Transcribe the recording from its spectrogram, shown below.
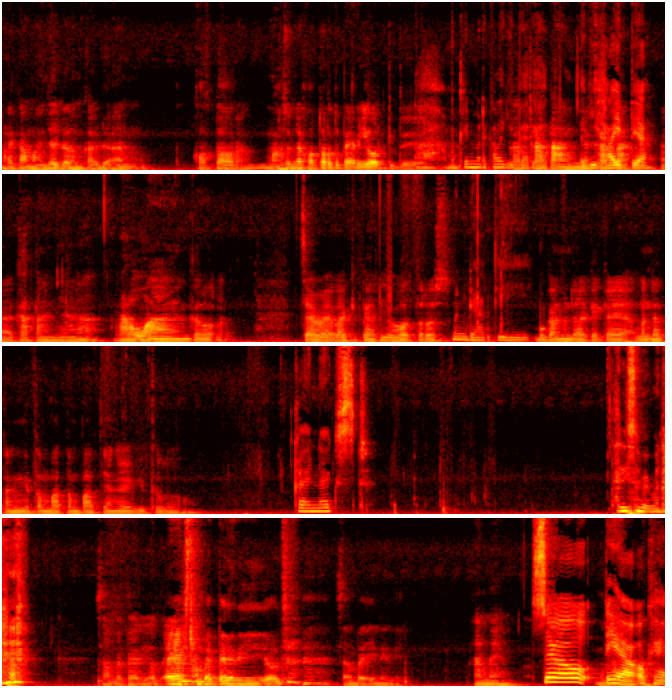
mereka manja dalam keadaan kotor maksudnya kotor tuh period gitu ya Ah, mungkin mereka lagi period. katanya lagi kata- haid ya. eh, katanya rawan kalau cewek lagi period terus Mendaki. bukan mendaki kayak mendatangi tempat-tempat yang kayak gitu loh Kayak next. Tadi sampai mana? sampai period eh sampai period sampai ini nih aneh So, ya Muntah-muntah. oke,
